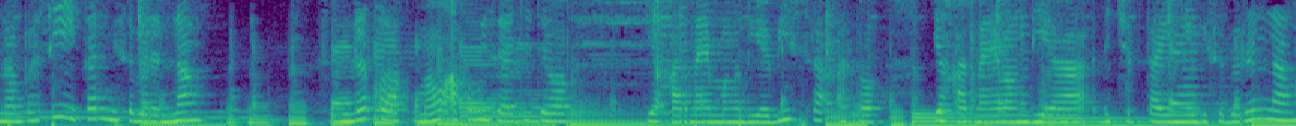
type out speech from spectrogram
kenapa sih ikan bisa berenang? Sebenarnya kalau aku mau aku bisa aja jawab. Ya karena emang dia bisa atau ya karena emang dia diciptainnya bisa berenang.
